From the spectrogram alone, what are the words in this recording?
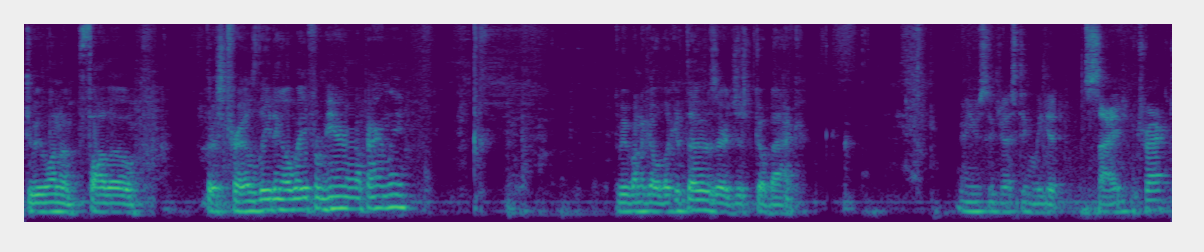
Do we want to follow? There's trails leading away from here, apparently. Do we want to go look at those or just go back? Are you suggesting we get sidetracked?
